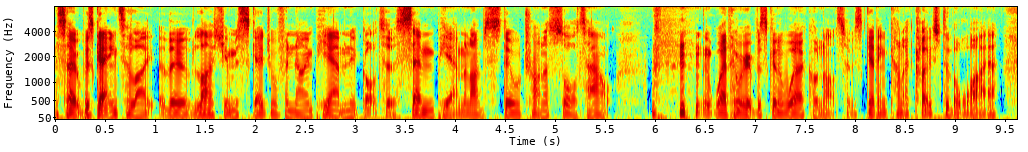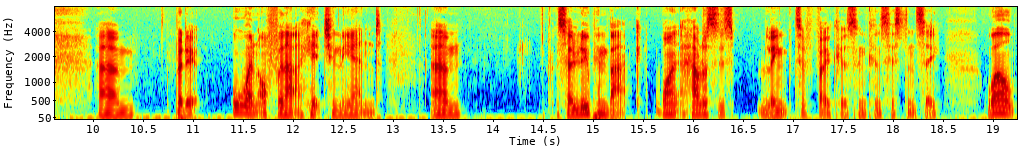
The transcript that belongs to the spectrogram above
so it was getting to like the live stream was scheduled for 9 p.m. and it got to 7 p.m. and I'm still trying to sort out whether it was going to work or not. So it was getting kind of close to the wire. Um, but it all went off without a hitch in the end. Um, so looping back, why? How does this link to focus and consistency? Well,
